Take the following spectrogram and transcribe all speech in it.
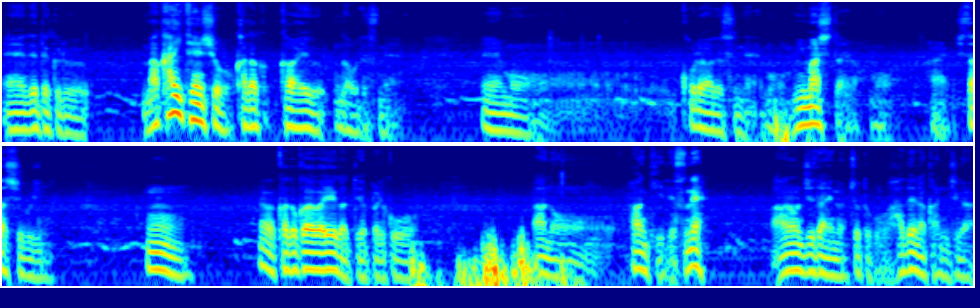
えー、出てくる「魔界転生裸映画」をですね、えー、もうこれはですねもう見ましたよ。もう、はい、久しぶりに。うん。なんか角川映画ってやっぱりこうあのファンキーですね。あの時代のちょっとこう派手な感じが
